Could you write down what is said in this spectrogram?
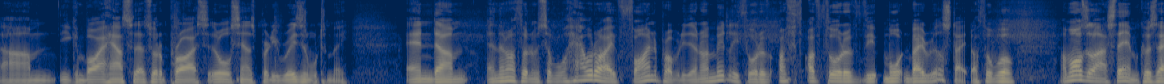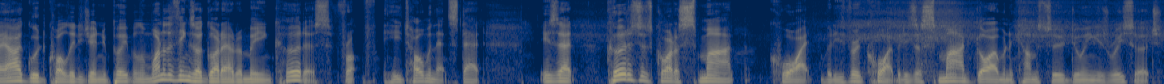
Um, you can buy a house for that sort of price. It all sounds pretty reasonable to me. And um, and then I thought to myself, well, how would I find a property? Then I immediately thought of I've, I've thought of the Moreton Bay Real Estate. I thought, well, I might as well ask them because they are good quality, genuine people. And one of the things I got out of meeting Curtis, from, he told me that stat, is that Curtis is quite a smart, quiet, but he's very quiet, but he's a smart guy when it comes to doing his research.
